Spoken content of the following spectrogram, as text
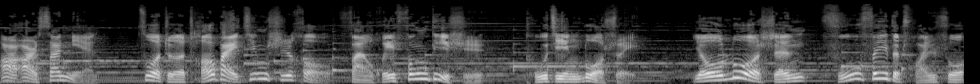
二二三年。作者朝拜京师后返回封地时，途经洛水，由洛神宓妃的传说，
